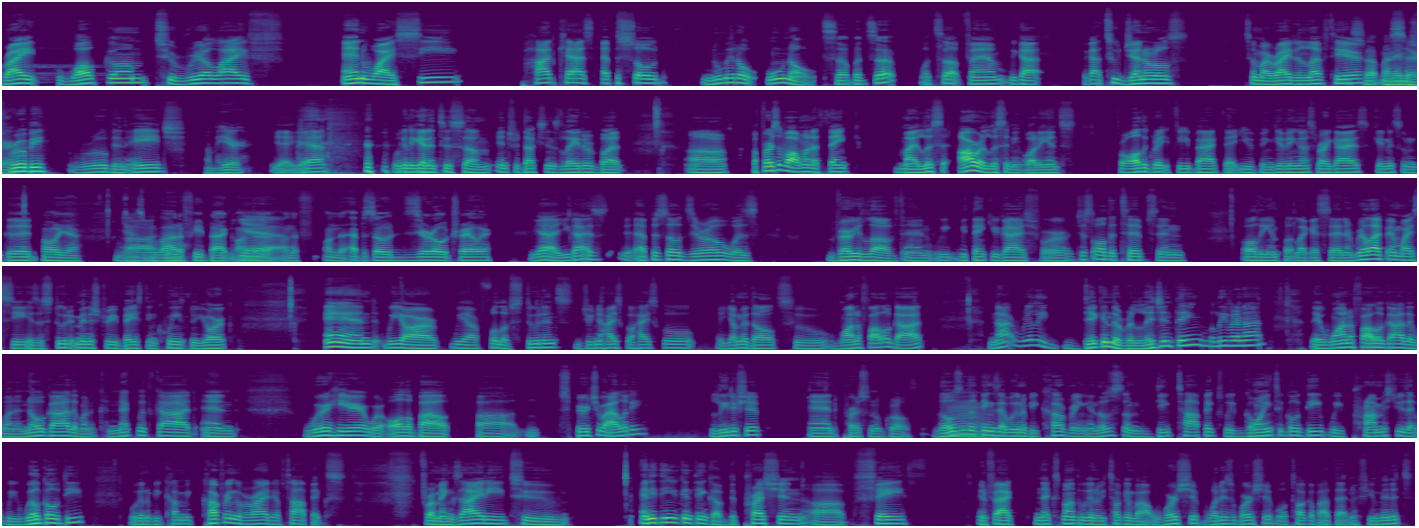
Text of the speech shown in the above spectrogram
right. Welcome to Real Life NYC podcast episode numero uno. What's up? What's up? What's up, fam? We got I got two generals to my right and left here. What's up? My name sir. is Ruby. Rube and Age. I'm here. Yeah, yeah. We're gonna get into some introductions later, but uh, first of all, I want to thank my listen, our listening audience for all the great feedback that you've been giving us. Right, guys, getting some good. Oh yeah, Yes, Uh, a lot of feedback on Yeah. the on the on the episode zero trailer. Yeah, you guys, episode zero was very loved, and we we thank you guys for just all the tips and all the input. Like I said, and Real Life NYC is a student ministry based in Queens, New York. and we are we are full of students junior high school high school young adults who want to follow god not really digging the religion thing believe it or not they want to follow god they want to know god they want to connect with god and we're here we're all about uh, spirituality leadership and personal growth. Those are the Mm. things that we're going to be covering and those are some deep topics. We're going to go deep. We promise you that we will go deep. We're going to be coming, covering a variety of topics from anxiety to anything you can think of depression uh, faith. In fact next month we're going to be talking about worship. What is worship? We'll talk about that in a few minutes.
